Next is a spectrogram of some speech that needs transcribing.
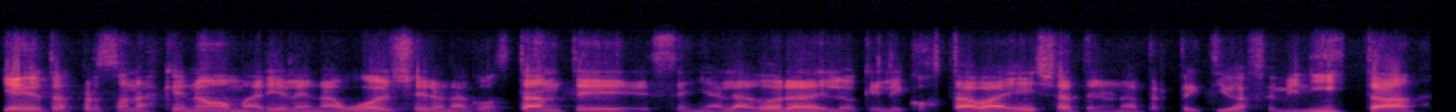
Y hay otras personas que no. María Elena Walsh era una constante señaladora de lo que le costaba a ella tener una perspectiva feminista.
